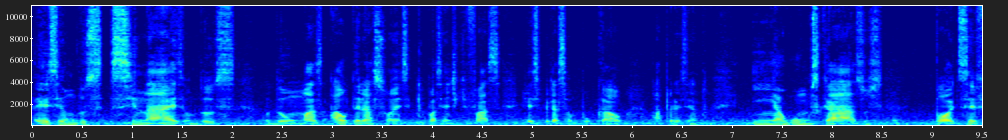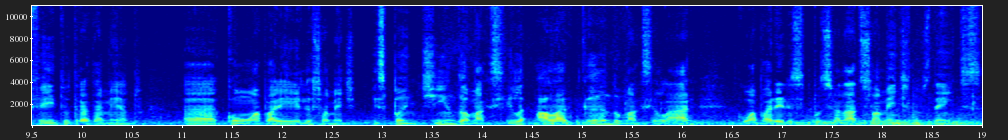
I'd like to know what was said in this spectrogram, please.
esse é um dos sinais, um dos de umas alterações que o paciente que faz respiração bucal apresenta. E em alguns casos pode ser feito o tratamento uh, com o aparelho somente, expandindo a maxila, alargando o maxilar com aparelhos posicionados somente nos dentes,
